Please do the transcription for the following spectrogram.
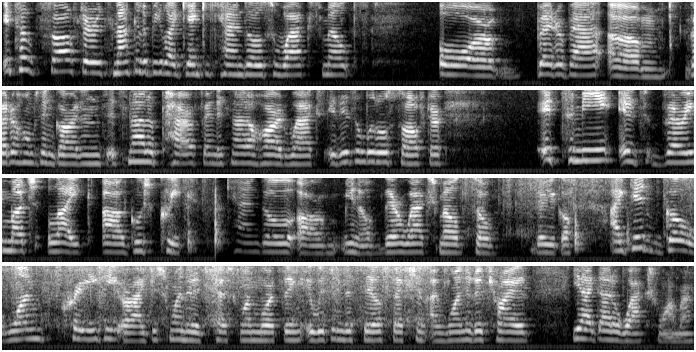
it's a softer, it's not going to be like Yankee Candles wax melts or Better ba um, Better Homes and Gardens. It's not a paraffin, it's not a hard wax. It is a little softer. It to me, it's very much like uh, Goose Creek candle, um, you know, their wax melt. So there you go. I did go one crazy, or I just wanted to test one more thing. It was in the sales section. I wanted to try it. Yeah, I got a wax warmer,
